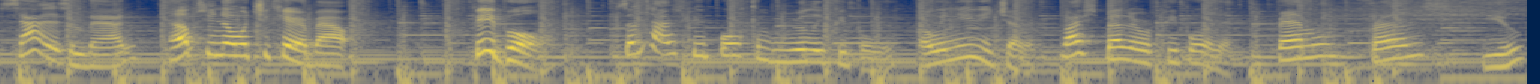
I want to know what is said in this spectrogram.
Sad isn't bad. It helps you know what you care about. People. Sometimes people can be really people, but we need each other. Life's better with people in it. Family, friends, you,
